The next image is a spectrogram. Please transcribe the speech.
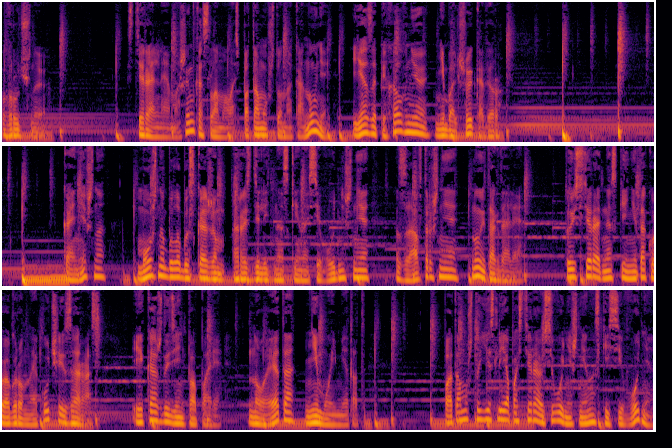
вручную. Стиральная машинка сломалась, потому что накануне я запихал в нее небольшой ковер. Конечно, можно было бы, скажем, разделить носки на сегодняшние, завтрашние, ну и так далее. То есть стирать носки не такой огромной кучей за раз, и каждый день по паре. Но это не мой метод. Потому что если я постираю сегодняшние носки сегодня,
